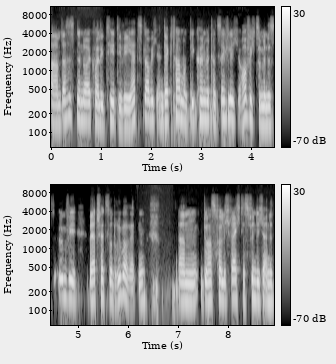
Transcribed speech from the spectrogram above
Ähm, das ist eine neue Qualität, die wir jetzt, glaube ich, entdeckt haben und die können wir tatsächlich, hoffe ich zumindest, irgendwie wertschätzen und rüberretten. Ähm, du hast völlig recht, das finde ich eine,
